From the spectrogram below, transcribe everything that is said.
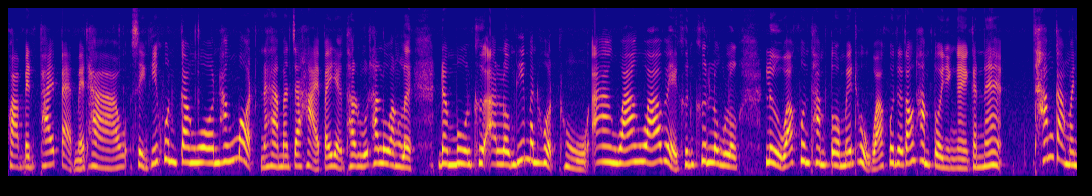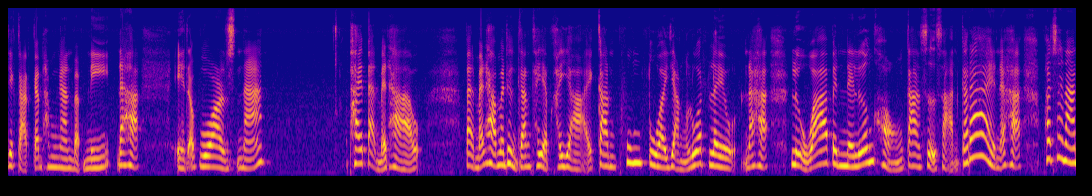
ความเป็นไพ่แปดไม้เท้า สิ่งที่คุณกังวลทั้งหมดนะคะมันจะหายไปอย่างทะลุทะลวงเลยดัมมูลคืออารมณ์ที่มันหดหูอ้างว้างว้าเหวขึ้นขึ้นลงลงหรือว่าคุณทำตัวไม่ถูกว่าคุณจะต้องทำตัวยังไงกันแน่ท่ามกลางบรรยากาศการทำงานแบบนี้นะคะ Eight of Wands นะไพ่แปดไม้เท้า แปดไม้เท้ามาถึงการขยับขยายการพุ่งตัวอย่างรวดเร็วนะคะ หรือว่าเป็นในเรื่องของการสื่อสารก็ได้นะคะ เพราะฉะนั้น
